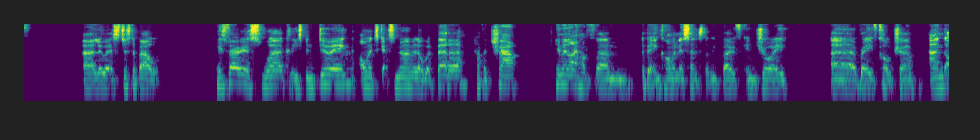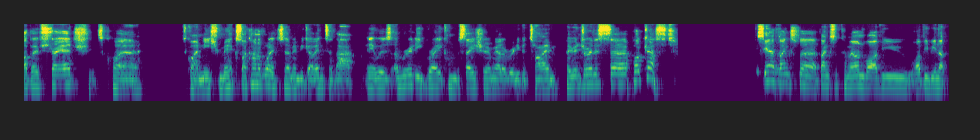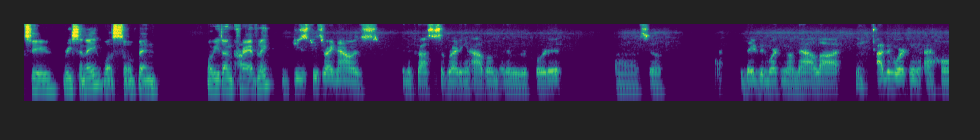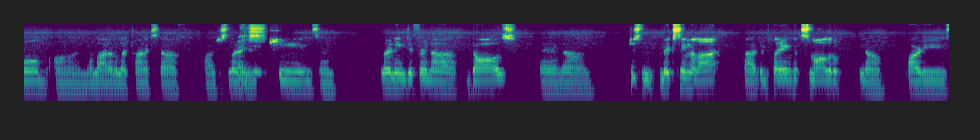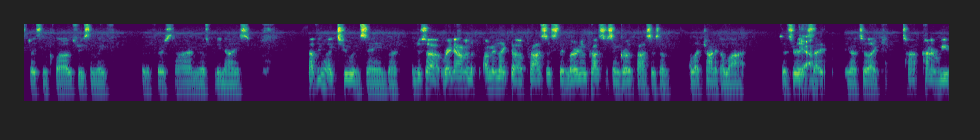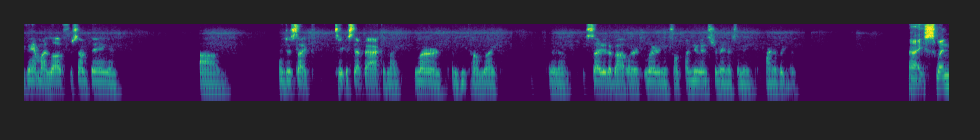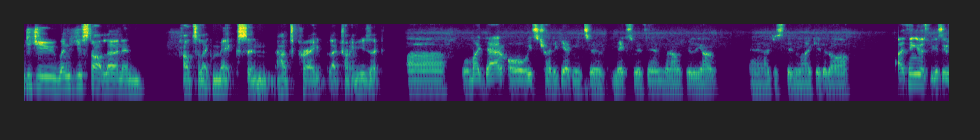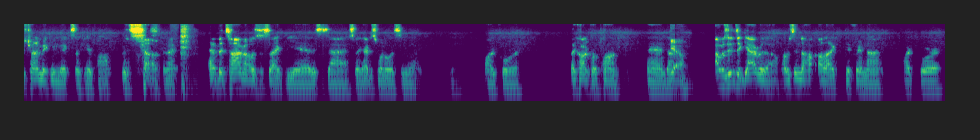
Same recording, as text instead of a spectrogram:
uh, Luis just about his various work that he's been doing. I wanted to get to know him a little bit better, have a chat. Him and I have um, a bit in common in the sense that we both enjoy uh, rave culture and are both straight edge. It's quite a it's quite a niche mix. So I kind of wanted to maybe go into that. And it was a really great conversation. We had a really good time. Hope you enjoy this uh, podcast. So yeah, thanks for thanks for coming on. What have you what have you been up to recently? What's sort of been what have you done creatively? Jesus Piece right now is in the process of writing an album and then we record it. Uh, so they've been working on that a lot. I've been working at home on a lot of electronic stuff, uh, just learning nice. new machines and learning different uh, DAWs and um, just mixing a lot. Uh, I've been playing small little, you know, parties, play some clubs recently for the first time. And it was pretty nice. Nothing like too insane, but I'm just uh, right now. I'm in the I'm in like the process, the learning process and growth process of electronic a lot. So it's really yeah. exciting, you know, to like t- kind of revamp my love for something and um and just like take a step back and like learn and become like I don't know excited about lear- learning a new instrument or something kind of again. Nice. When did you when did you start learning how to like mix and how to create electronic music? Uh, well, my dad always tried to get me to mix with him when I was really young, and I just didn't like it at all. I think it was because he was trying to make me mix like hip hop and stuff. And I, at the time, I was just like, yeah, this is ass. Like, I just want to listen to like you know, hardcore, like hardcore punk. And uh, yeah, I was into Gabber though. I was into uh, like different uh, hardcore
